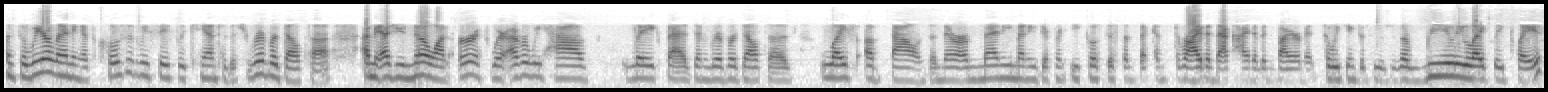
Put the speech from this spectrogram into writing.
And so we are landing as close as we safely can to this river delta. I mean, as you know, on Earth, wherever we have lake beds and river deltas, life abounds, and there are many, many different ecosystems that can thrive in that kind of environment. So we think this is a really likely place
